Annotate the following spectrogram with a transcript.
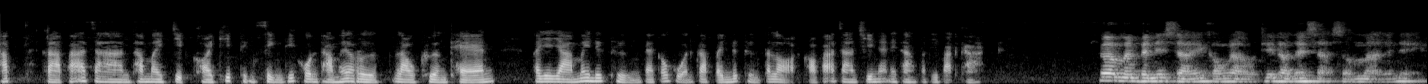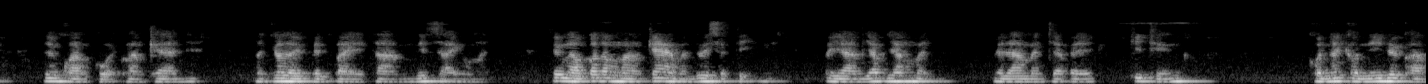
ครับกราบพระอาจารย์ทำไมจิตคอยคิดถึงสิ่งที่คนทำให้เราเราเคืองแค้น พยายามไม่นึกถึง แต่ก็หวนกลับไปนึกถึงตลอด ขอพระอาจารย์ชี้แนะในทางปฏิบัติค่ะก็มันเป็นนิสัยของเราที่เราได้สะสมมานั่นเอง เรื่องความโกรธความแค้นเนี่ย มันก็เลยเป็นไปตามนิสัยของมัน ซึ่งเราก็ต้องมาแก้มันด้วยสติ พยายามยับยั้งมัน เวลามันจะไปคิดถึงคนนั้นคนนี้ด้วยความ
